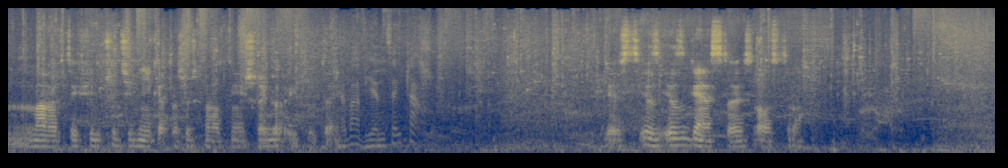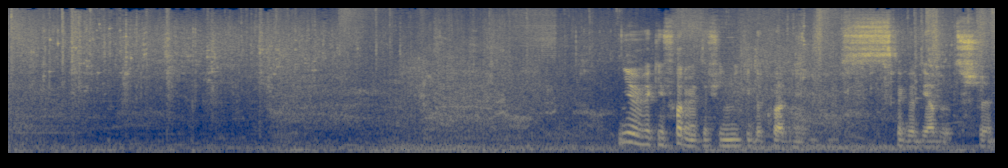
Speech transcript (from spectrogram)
Mamy w tej chwili przeciwnika troszeczkę mocniejszego i tutaj Trzeba więcej czasu. Jest, jest, jest gęsto, jest ostro. Nie wiem w jakiej formie te filmiki dokładnie z tego Diablo 3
